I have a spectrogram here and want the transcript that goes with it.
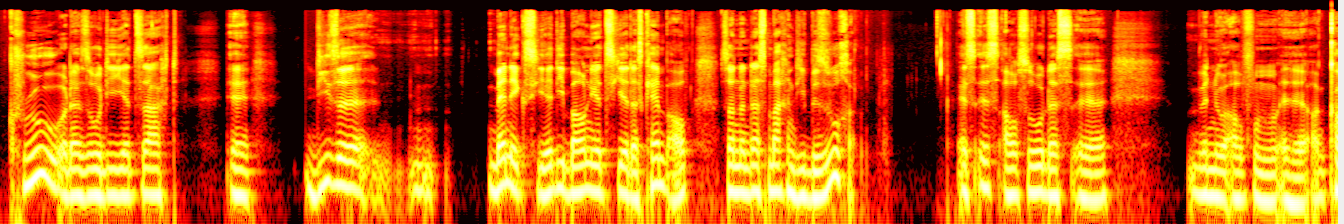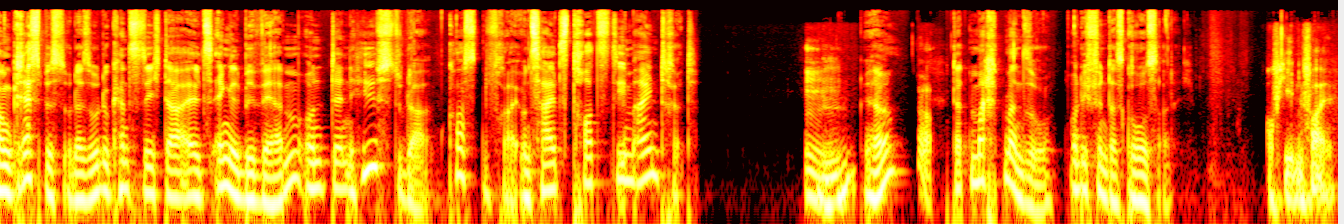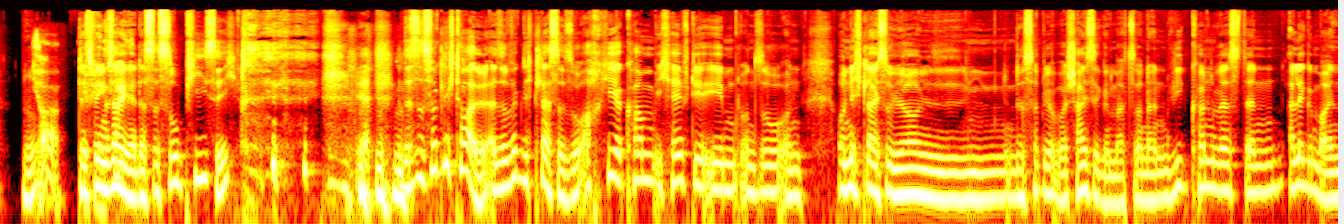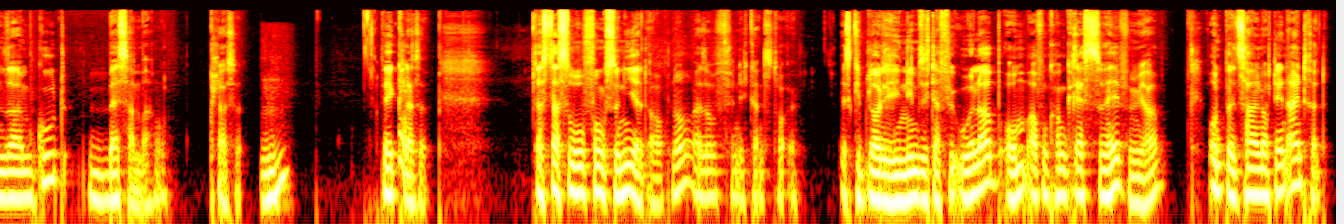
Crew oder so, die jetzt sagt, äh, diese Mannix hier, die bauen jetzt hier das Camp auf, sondern das machen die Besucher. Es ist auch so, dass äh, wenn du auf dem äh, Kongress bist oder so, du kannst dich da als Engel bewerben und dann hilfst du da kostenfrei und zahlst trotzdem Eintritt. Mhm. Ja? ja? Das macht man so. Und ich finde das großartig. Auf jeden Fall. Ja. ja Deswegen sage ich ja, das ist so pießig. ja, das ist wirklich toll. Also wirklich klasse. So, ach hier, komm, ich helfe dir eben und so. Und, und nicht gleich so, ja, das habt ihr aber scheiße gemacht, sondern wie können wir es denn alle gemeinsam gut besser machen? Klasse. Mhm. Weltklasse. Dass das so funktioniert auch, ne? Also finde ich ganz toll. Es gibt Leute, die nehmen sich dafür Urlaub, um auf dem Kongress zu helfen, ja. Und bezahlen noch den Eintritt.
